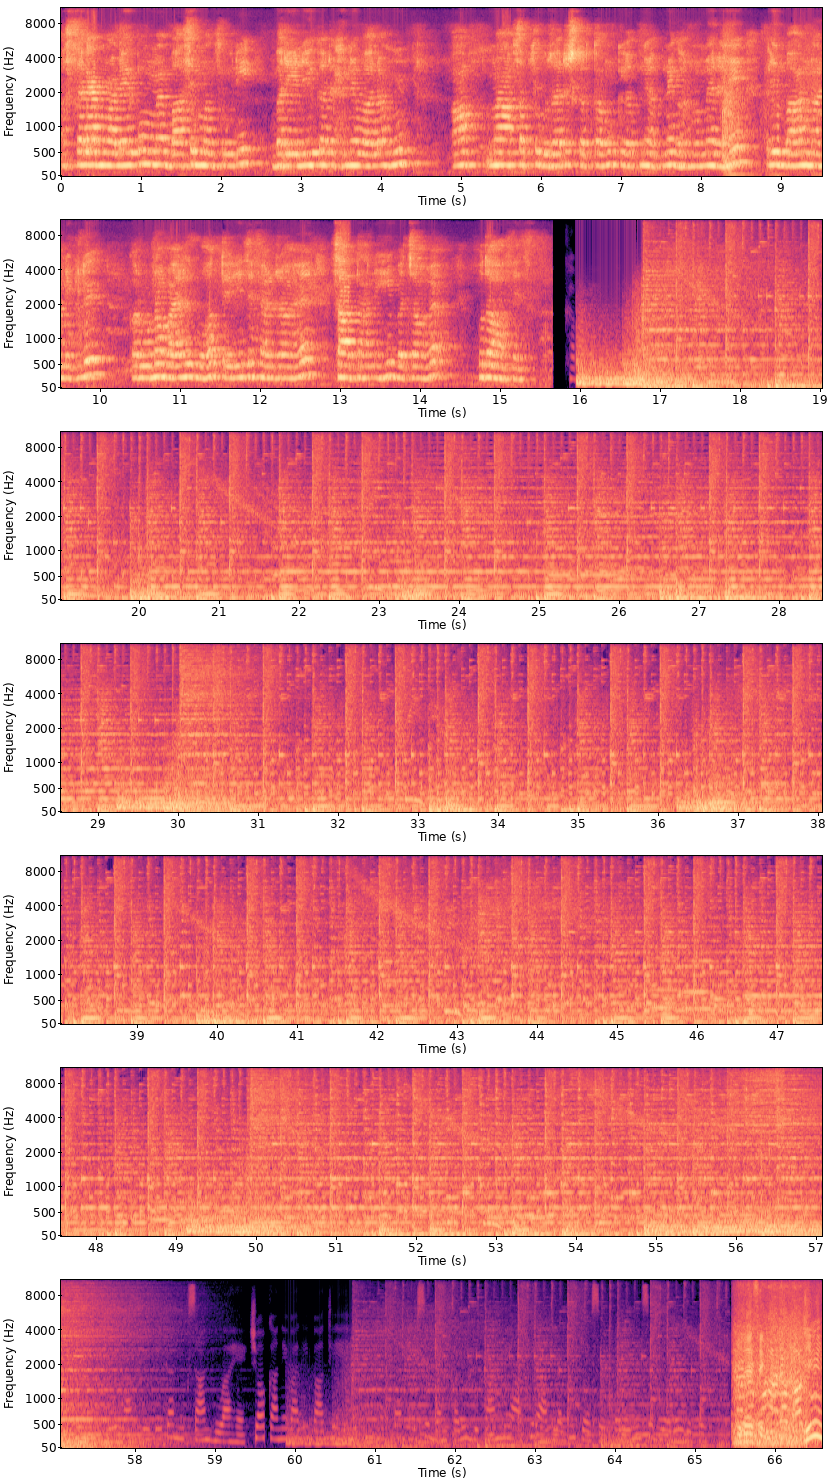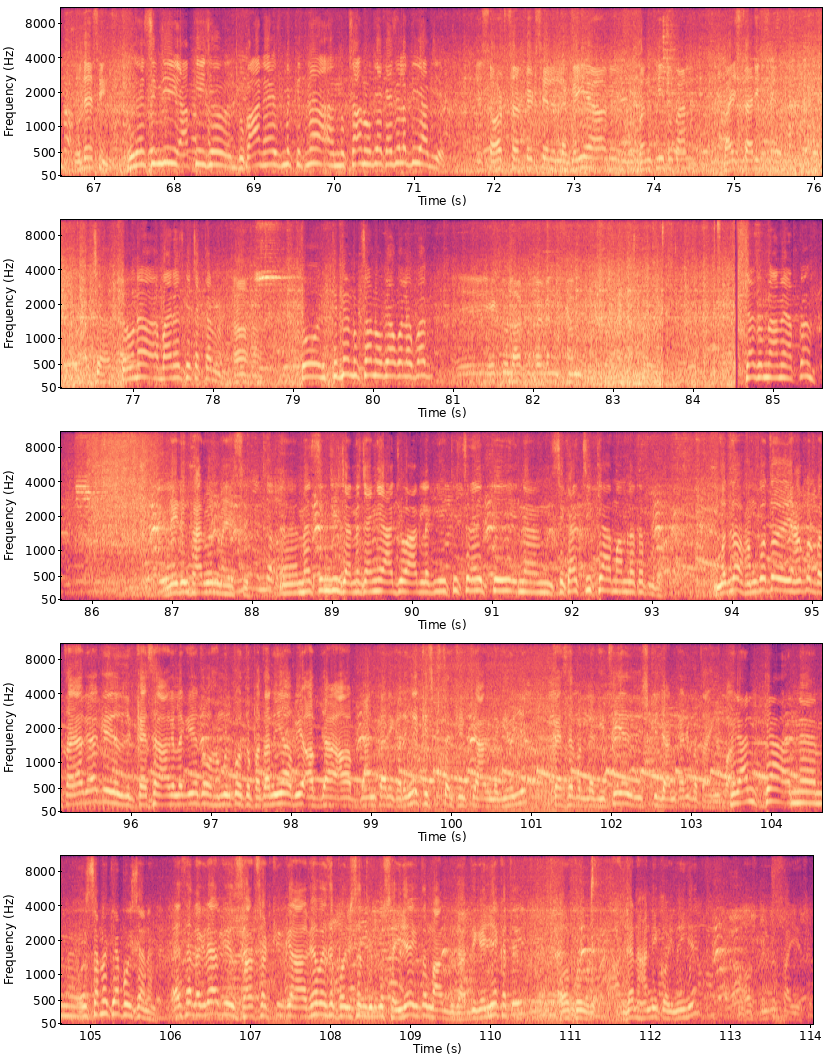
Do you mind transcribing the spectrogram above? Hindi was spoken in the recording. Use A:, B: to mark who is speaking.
A: कासिम मंसूरी, बरेली का रहने वाला हूँ। आप, मैं आप सबसे गुजारिश करता हूँ कि अपने अपने घरों में रहें, कहीं बाहर ना निकले। करोना वायरस बहुत तेज़ी से फैल रहा है, सावधानी ही बचाव है। खुदा हाफिज़।
B: है चौंकाने वाली बात यह है कि हफ़्ता बंद पड़ी दुकान में आखिर आग लगी कैसे? बरेली से ब्यूरो रिपोर्ट।
C: उदय सिंह।
D: जी।
C: उदय सिंह।
D: उदय सिंह जी आपकी जो दुकान है इसमें कितना नुकसान हो गया? कैसे लग गई आग ये?
C: ये शॉर्ट सर्किट से लग गई है आग। बंद थी दुकान 22 तारीख से।
D: अच्छा कोरोना वायरस के चक्कर में?
C: हाँ हाँ।
D: तो कितना नुकसान हो गया होगा लगभग?
C: एक दो लाख रुपए का नुकसान
D: क्या शुभ नाम है आपका?
E: लीडिंग फार्मर महेश सिंह
D: अ, मैं सिंह जी जानना चाहेंगे आज जो आग लगी है किस तरह की शिकायत थी क्या मामला था पूरा?
E: मतलब हमको तो यहाँ पर बताया गया कि कैसे आग लगी है तो हमको तो पता नहीं है। अभी आप जा, आप जानकारी करेंगे किस तरीके की आग लगी हुई है कैसे लगी थी इसकी जानकारी बताएँगे
D: फ़िलहाल क्या न, इस समय क्या पोजीशन है?
E: ऐसा लग रहा है कि शॉर्ट सर्किट की आग है वैसे पोजीशन बिल्कुल सही है एकदम आग बुझा दी गई है कतई और कोई जनहानि कोई नहीं है। और बिल्कुल सही है।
